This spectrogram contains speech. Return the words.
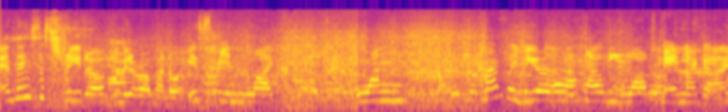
And this is the street of the middle of Hanoi. It's been like one half a year that I haven't walked anything. like guy?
